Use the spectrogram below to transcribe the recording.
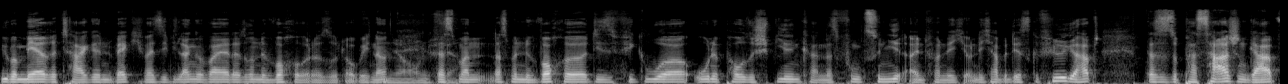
über mehrere Tage hinweg, ich weiß nicht, wie lange war er da drin, eine Woche oder so, glaube ich, ne? Ja, ungefähr. dass man, dass man eine Woche diese Figur ohne Pause spielen kann. Das funktioniert einfach nicht. Und ich habe das Gefühl gehabt, dass es so Passagen gab,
